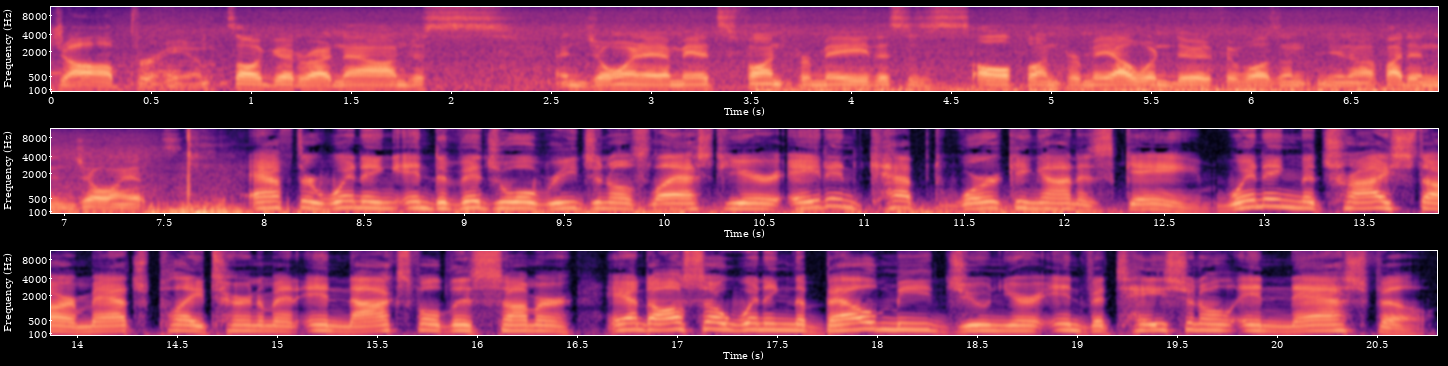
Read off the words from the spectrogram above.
job for him. It's all good right now. I'm just enjoying it. I mean, it's fun for me. This is all fun for me. I wouldn't do it if it wasn't, you know, if I didn't enjoy it. After winning individual regionals last year, Aidan kept working on his game, winning the TriStar Match Play Tournament in Knoxville this summer and also winning the Belle Meade Junior Invitational in Nashville,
